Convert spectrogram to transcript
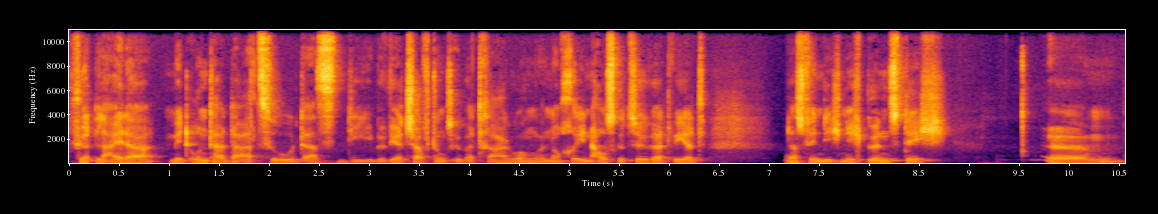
führt leider mitunter dazu, dass die Bewirtschaftungsübertragung noch hinausgezögert wird. Das finde ich nicht günstig. Ähm,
